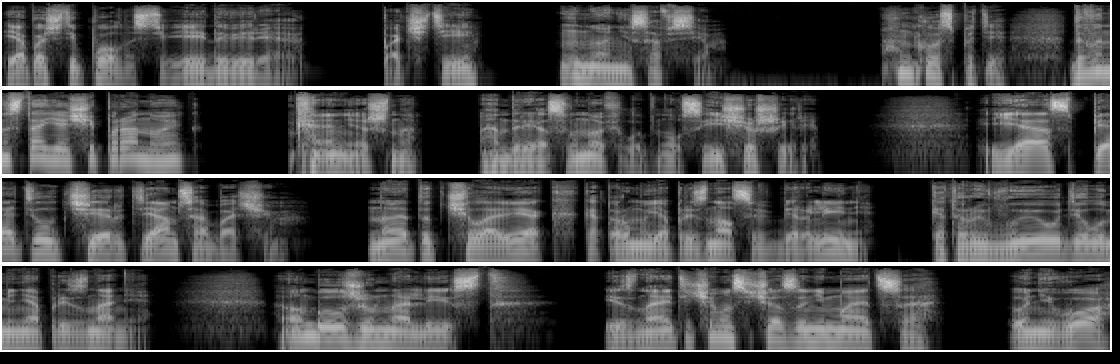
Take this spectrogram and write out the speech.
Я почти полностью ей доверяю. Почти, но не совсем. Господи, да вы настоящий параноик. Конечно. Андреас вновь улыбнулся еще шире. Я спятил чертям собачьим. Но этот человек, которому я признался в Берлине, который выудил у меня признание. Он был журналист. И знаете, чем он сейчас занимается? У него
